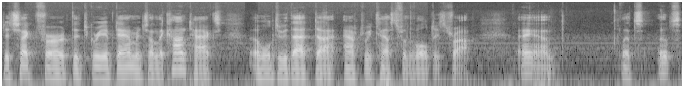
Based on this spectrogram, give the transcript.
to check for the degree of damage on the contacts. We'll do that uh, after we test for the voltage drop. And let's, oops,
